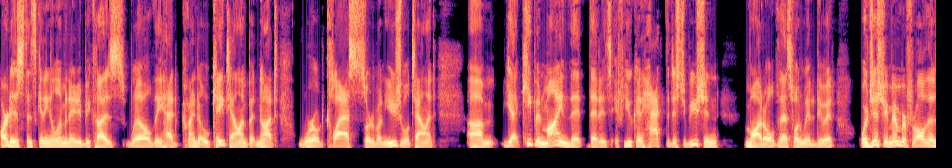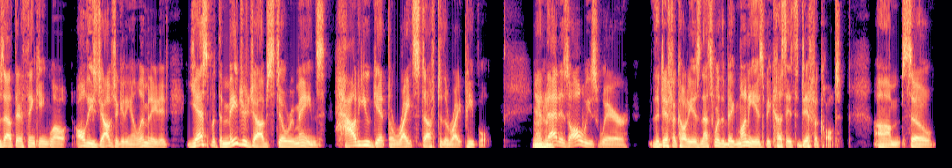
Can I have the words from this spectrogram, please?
artists that's getting eliminated because, well, they had kind of okay talent, but not world class sort of unusual talent. Um, yeah, keep in mind that that is if you can hack the distribution model, that's one way to do it. Or just remember for all those out there thinking, well, all these jobs are getting eliminated. Yes, but the major job still remains. How do you get the right stuff to the right people? Mm-hmm. And that is always where the difficulty is, and that's where the big money is because it's difficult. Um, so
